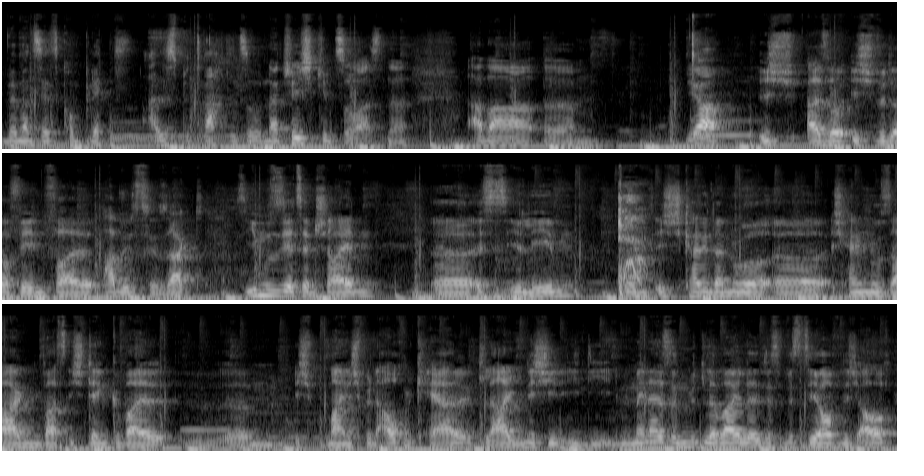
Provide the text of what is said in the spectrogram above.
wenn man es jetzt komplett alles betrachtet, so natürlich gibt es sowas, ne? Aber ähm, Ja. Ich, also ich würde auf jeden Fall, habe ich es gesagt, sie muss es jetzt entscheiden. Äh, es ist ihr Leben und ich kann ihr dann nur, äh, ich kann ihr nur sagen, was ich denke, weil ähm, ich meine, ich bin auch ein Kerl. Klar, die, die, Männer sind mittlerweile, das wisst ihr hoffentlich auch,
